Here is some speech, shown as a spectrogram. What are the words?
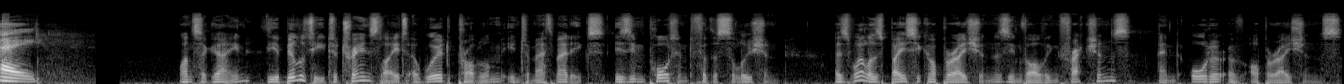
A. Once again, the ability to translate a word problem into mathematics is important for the solution, as well as basic operations involving fractions and order of operations.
